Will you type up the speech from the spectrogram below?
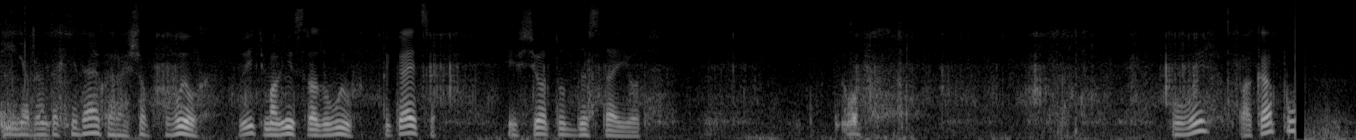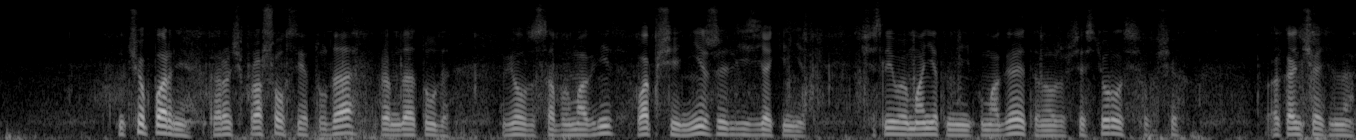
я прям так кидаю короче чтобы выл. Видите магнит сразу выл втыкается и все тут достает Оп. увы пока пу ну что, парни, короче, прошелся я туда, прям до туда. Вел за собой магнит. Вообще ни железяки нет. Счастливая монета мне не помогает. Она уже вся стерлась вообще окончательно.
